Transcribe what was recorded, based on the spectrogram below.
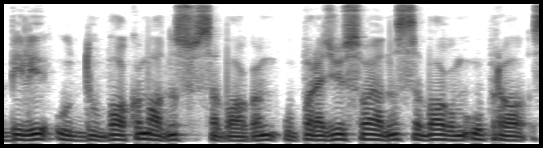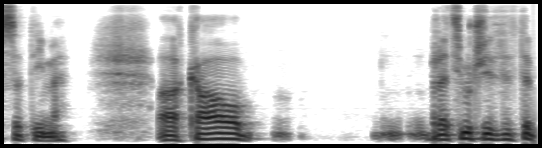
bili u dubokom odnosu sa Bogom, upoređuju svoj odnos sa Bogom upravo sa time. Uh, kao recimo čitate,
